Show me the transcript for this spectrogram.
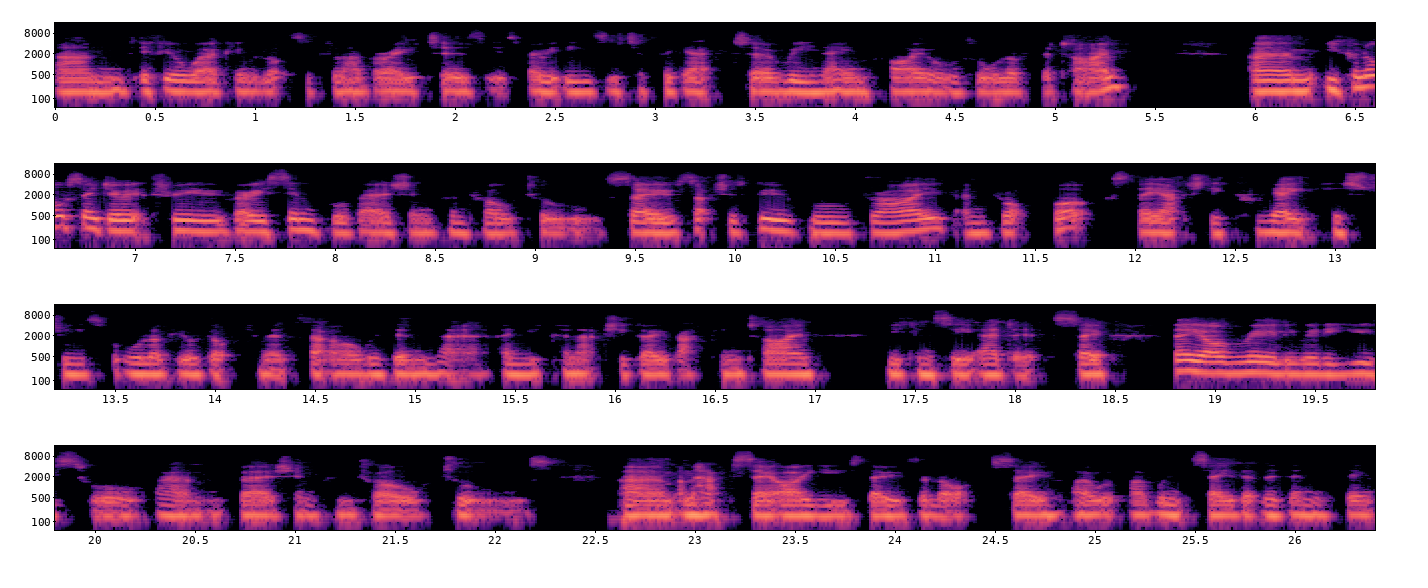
And if you're working with lots of collaborators, it's very easy to forget to rename files all of the time. Um, you can also do it through very simple version control tools. So such as Google Drive and Dropbox, they actually create histories for all of your documents that are within there. And you can actually go back in time, you can see edits. So they are really, really useful um, version control tools. Um, and I have to say I use those a lot. So I wouldn't say that there's anything,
